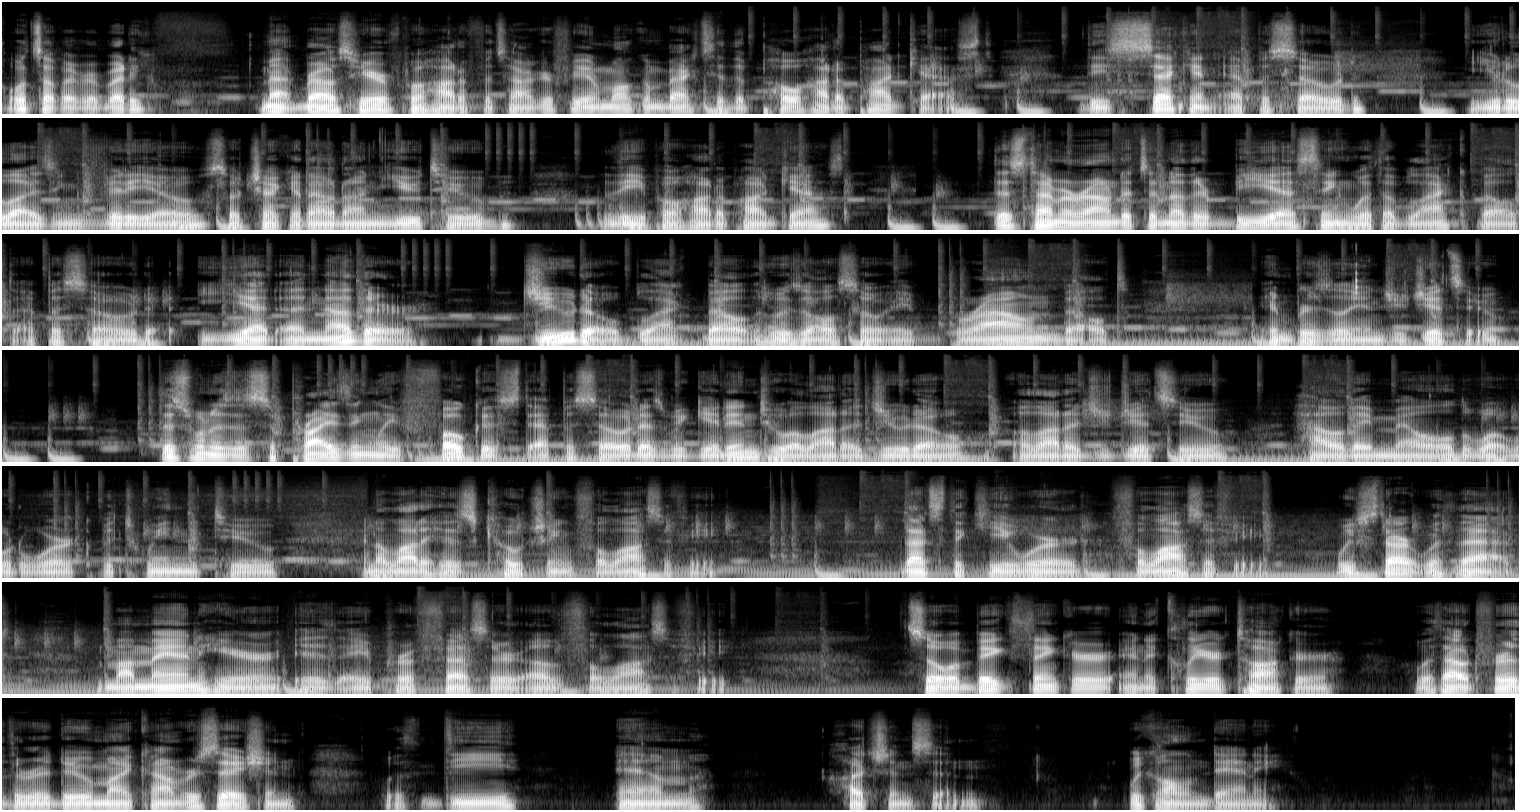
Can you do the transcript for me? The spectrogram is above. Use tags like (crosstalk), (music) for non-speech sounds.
What's up, everybody? Matt Browse here of Porrada Photography, and welcome back to the Porrada Podcast, the second episode utilizing video. So check it out on YouTube, the Porrada Podcast. This time around, it's another BSing with a black belt episode, yet another judo black belt who's also a brown belt in Brazilian Jiu Jitsu. This one is a surprisingly focused episode as we get into a lot of judo, a lot of jiu jitsu, how they meld, what would work between the two, and a lot of his coaching philosophy. That's the key word philosophy. We start with that. My man here is a professor of philosophy. So, a big thinker and a clear talker. Without further ado, my conversation with D.M. Hutchinson. We call him Danny.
